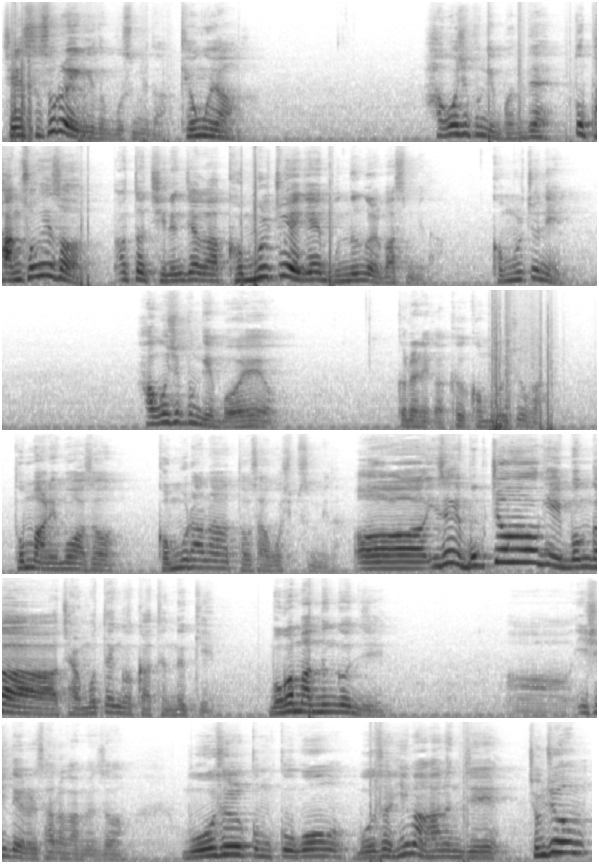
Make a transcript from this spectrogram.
제 스스로에게도 묻습니다. 경우야, 하고 싶은 게 뭔데? 또 방송에서 어떤 진행자가 건물주에게 묻는 걸 봤습니다. 건물주님, 하고 싶은 게 뭐예요? 그러니까 그 건물주가 돈 많이 모아서 건물 하나 더 사고 싶습니다. 어, 인생의 목적이 뭔가 잘못된 것 같은 느낌. 뭐가 맞는 건지. 어, 이 시대를 살아가면서 무엇을 꿈꾸고 무엇을 희망하는지 점점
